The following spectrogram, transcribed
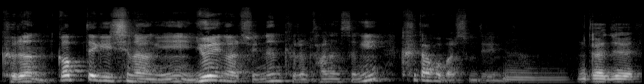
그런 껍데기 신앙이 유행할 수 있는 그런 가능성이 크다고 말씀드립니다. 그러니까 이제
